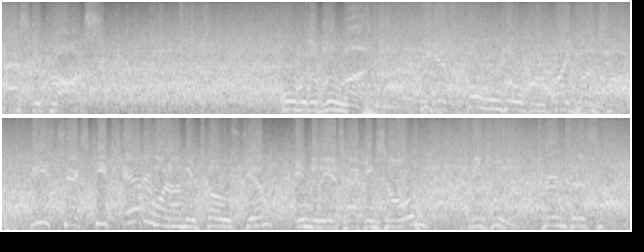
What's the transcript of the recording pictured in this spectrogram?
Passed across. Over the blue line. He gets bowled over by Gonchar. These checks keep everyone on their toes, Jim. Into the attacking zone. Heavy Bulin turns it aside.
